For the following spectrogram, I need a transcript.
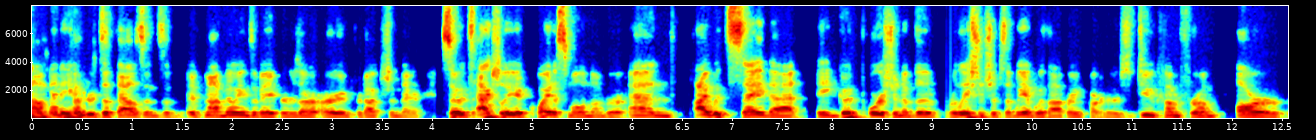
how many hundreds of thousands, of, if not millions of acres are, are in production there. So it's actually a, quite a small number. And I would say that a good portion of the relationships that we have with operating partners do come from our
